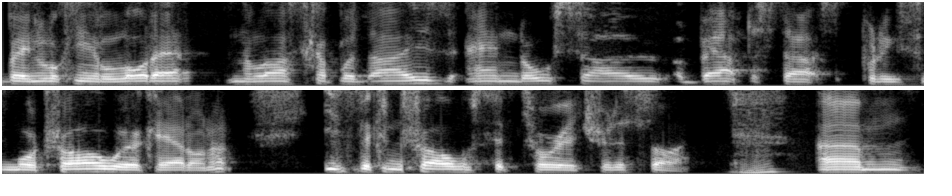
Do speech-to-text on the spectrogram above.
been looking a lot at in the last couple of days, and also about to start putting some more trial work out on it, is the control of Septoria triticite. Mm-hmm. Um,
